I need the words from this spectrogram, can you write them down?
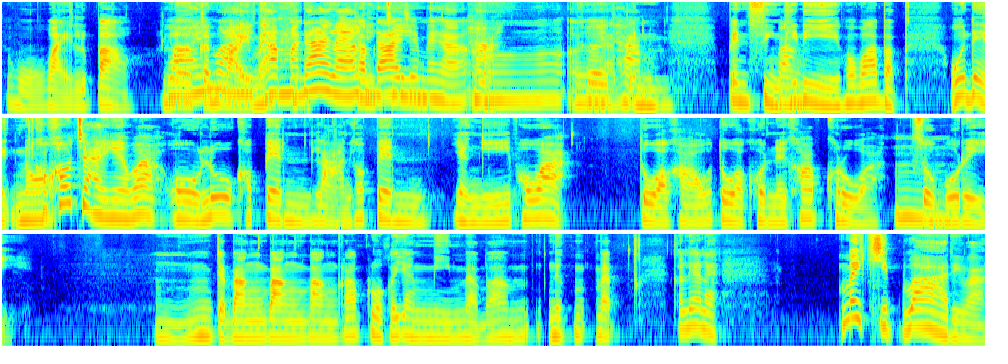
โอ้โหไหวหรือเปล่าเลิกกันไหวไหมทำมาได้แล้วทำได้จริงๆใช่ไหมคะค่ะอ๋อออเคยทำเป็นเป็นสิ่งที่บางดี เพราะว่าแบบโอ้ยเด็กเนาะเขาเข้าใจไงว่า โอ้ลูกเขาเป็นหลานเขาเป็นอย่างนี้ เพราะว่าตัวเขาตัวคนในครอบครัวสูบบุหรี่อืม แต่บางบางบางครอบครัวก็ยังมีแบบว่านึกแบบก็เรียกอะไร ไม่คิดว่าดีกว่า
